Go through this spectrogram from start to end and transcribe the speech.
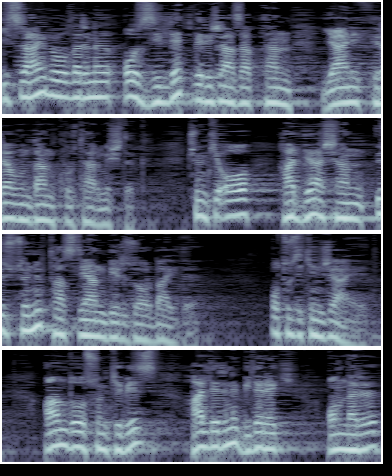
İsrailoğullarını o zillet verici azaptan yani Firavundan kurtarmıştık. Çünkü o haddi aşan, üstünlük taslayan bir zorbaydı. 32. ayet Andolsun ki biz hallerini bilerek onları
